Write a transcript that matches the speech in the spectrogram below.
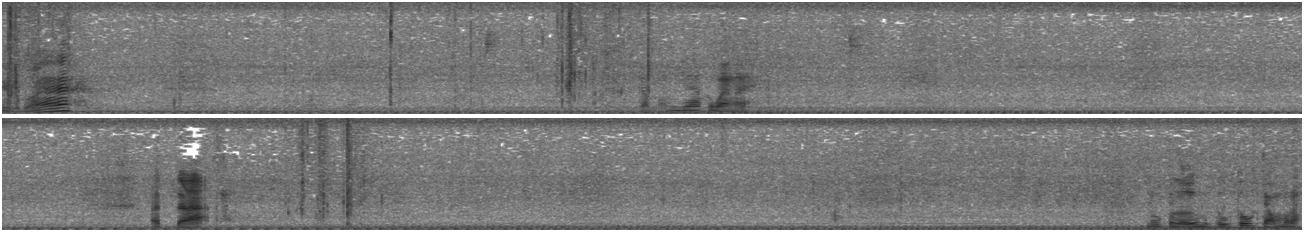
Nhiều quá. Cầm cảm giá các bạn ơi Ít đã. Nuốt cái lưỡi mình tuốt tuốt trong đó rồi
